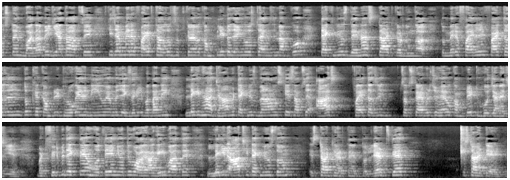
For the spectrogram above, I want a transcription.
उस टाइम वादा भी किया था आपसे कि जब मेरे फाइव सब्सक्राइबर कंप्लीट हो जाएँगे, उस टाइम से मैं आपको टेक न्यूज़ देना स्टार्ट कर दूँगा। तो मेरे फाइनली फाइव तो क्या कंप्लीट हो गए नहीं हुए मुझे एक्जैक्टली पता नहीं। लेकिन हाँ जहाँ मैं टेक न्यूज़ बना रहा हूँ, उसके हिसाब से आज फाइव थाउज़ेंड सब्सक्राइबर जो है वो कंप्लीट हो जाना चाहिए। बट फिर भी देखते हैं होते या नहीं होते वो आगे ही बात है। लेकिन आज की टेक न्यूज़ तो हम स्टार्ट करते हैं। तो लेट्स गेट स्टार्टेड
